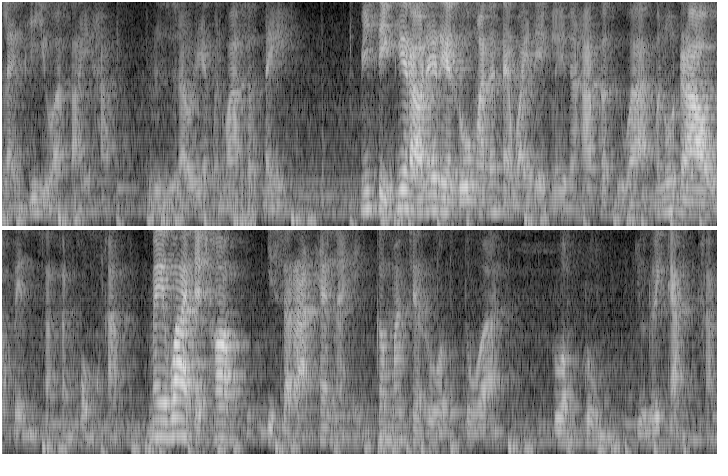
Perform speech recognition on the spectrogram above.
แหล่งที่อยู่อาศัยครับ หรือเราเรียกมันว่าสเตทมีสิ่งที่เราได้เรียนรู้มาตั้งแต่วัยเด็กเลยนะครับ ก็คือว่ามนุษย์เราเป็นสัตว์สังคมครับ ไม่ว่าจะชอบอิสระแค่ไหน ก็มักจะรวมตัวรวมกลุ่ม อยู่ด้วยกันครับ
